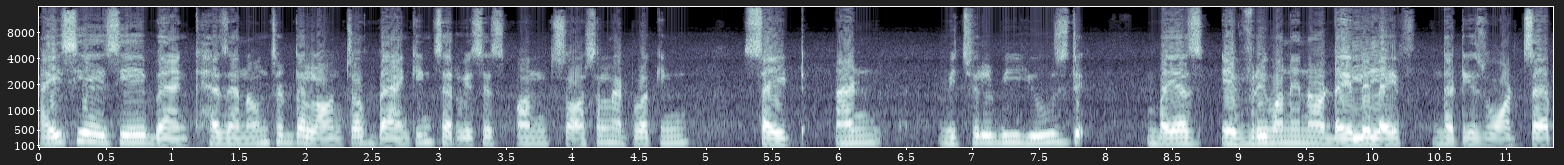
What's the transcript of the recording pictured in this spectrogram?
ICICI Bank has announced the launch of banking services on social networking site and which will be used by us everyone in our daily life that is WhatsApp.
